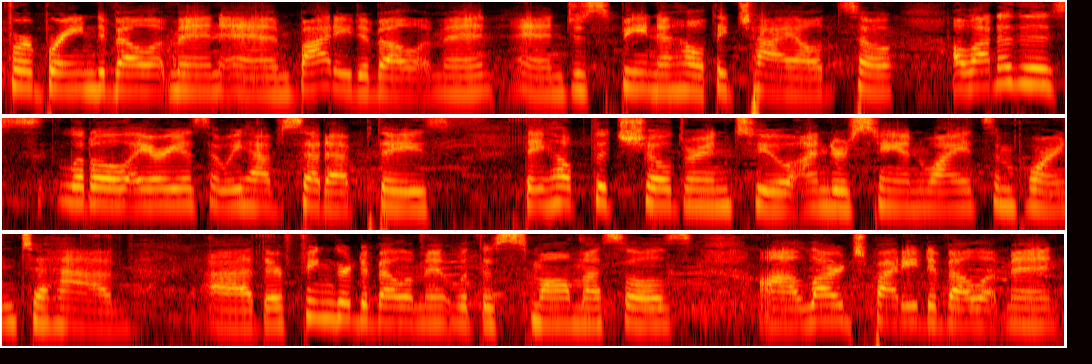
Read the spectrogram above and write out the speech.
for brain development and body development and just being a healthy child. So a lot of these little areas that we have set up, they they help the children to understand why it's important to have uh, their finger development with the small muscles, uh, large body development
